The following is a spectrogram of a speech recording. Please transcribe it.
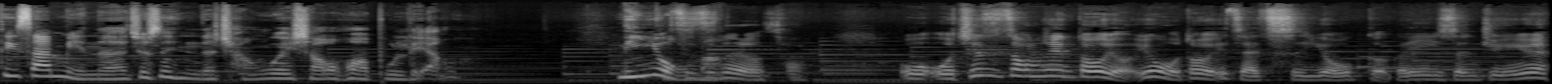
第三名呢就是你的肠胃消化不良，你有吗？我我其实中间都有，因为我都有一直在吃优格跟益生菌，因为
